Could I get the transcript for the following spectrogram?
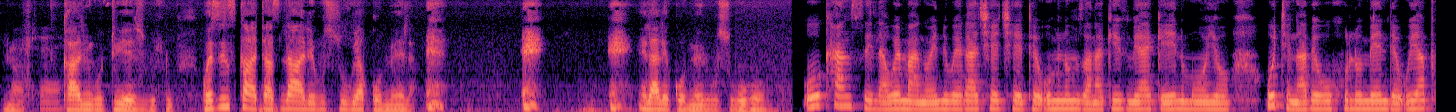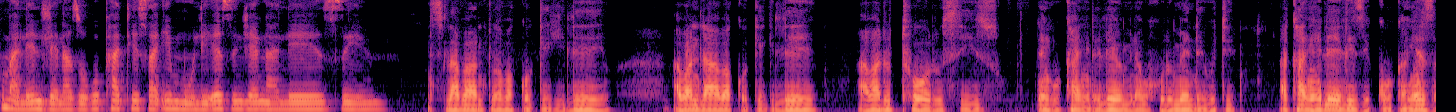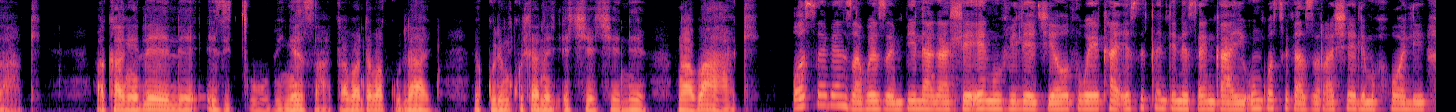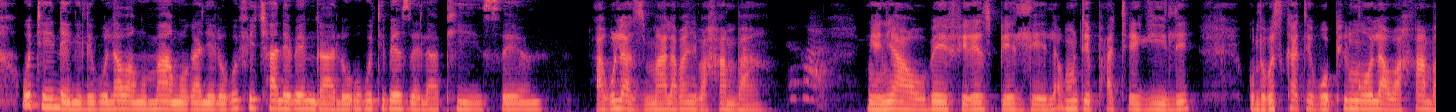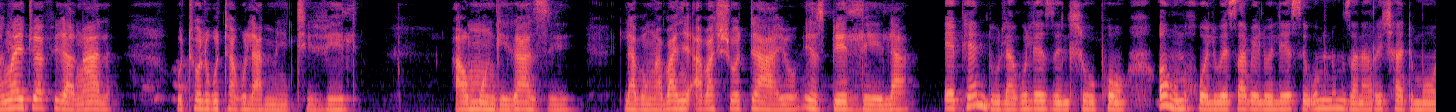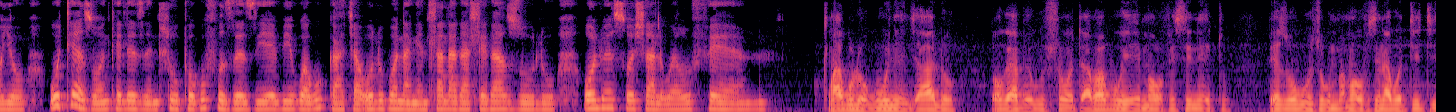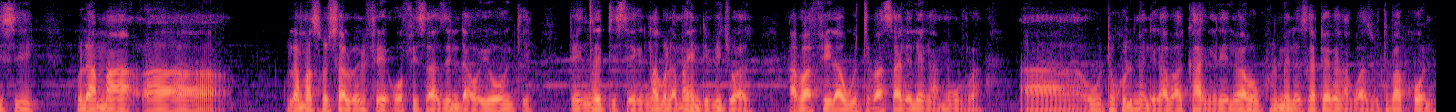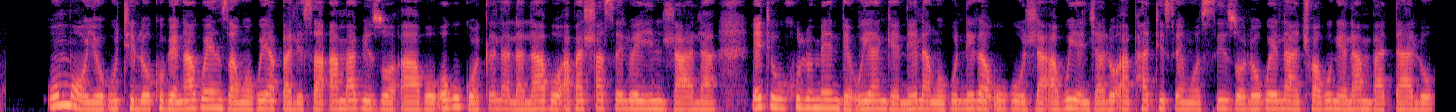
mm. okay. khanye ukuthi uyeza ubuhlungu kwesinye isikhathi asilale ebusuku uyagomela eh, eh, eh, elale egomela ubusuku konke Ukhansila wemangweni wekaTshetshete uMnumzana Givemyagain Moyo uthi ngabe uhulumende uyaphuma lendlela zokuphathisa imuli ezinjengalezi. silabantu abagogekileyo abantu laba abagogekileyo abalutholi usizo engikukhangeleleyo mina kuhulumende ukuthi akhangelele izigoga ngezakhe akhangelele izicubi ngezakhe abantu abagulayo begula imikhuhlane etshiyetshiyeneyo ngabakhe Osebenza kwezempilakahle engu-Village Health Worker esiqintini senkayi uNkosikazi Rachel Mholi uthi inengi libulawa ngumango kanye lobufitshane bengalo ukuthi bezelaphise. Akulazimali abanye bahamba ngenyawo beyefika ezibhedlela umuntu ephathekile kumbe kwesikhathi ebopha inqola wahamba nxa ethi uyafika ngala uthole ukuthi akulamithi vele. awumongikazi labo ngabanye abashotayo ezibhedlela Ephendula kulezinhlupho, ongumholi wesabelo lesi uMnumzana Richard Moyo uthe zonke lezinhlupho kufuze ziyebikwa kugatsha olubona ngenhlalakahle kazulu olwe-social welfare. Nxa kulokunye njalo okuyabe kushota ababuye emahofisini ethu bezokutsho kumbe amahofisini abo-DDC kulama uh, kulama-social welfare officers indawo yonke bencediseke nxa kulama-individual abafila ukuthi basalele ngamuva um ukuthi uhulumende kabakhangelele baba uhulumende kwesikhathi uyabe engakwazi ukuthi bakhona umoyo uthi lokhu bengakwenza ngokuyabhalisa amabizo abo okugoqela lalabo abahlaselwe yindlala ethi uhulumende uyangenela ngokunika ukudla abuye njalo aphathise ngosizo lokwelatshwa kungelambadalo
